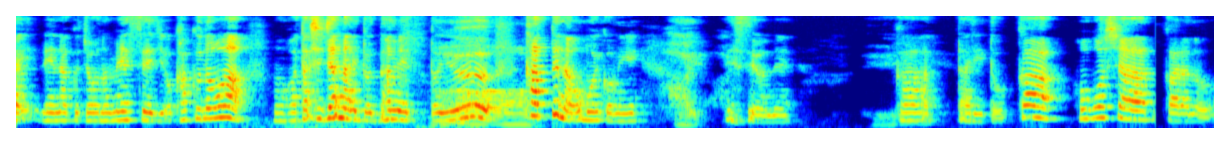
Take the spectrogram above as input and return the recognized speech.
いい、連絡帳のメッセージを書くのは、もう私じゃないとダメという、は勝手な思い込み。ですよね。があったりとか、保護者からの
